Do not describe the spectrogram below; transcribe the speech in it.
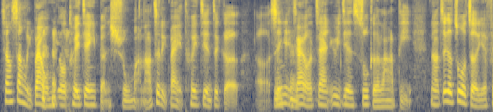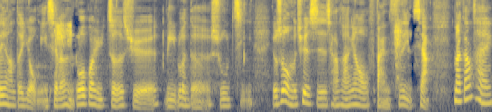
像上礼拜我们有推荐一本书嘛，然后这礼拜也推荐这个呃《深夜加油站遇见苏格拉底》。那这个作者也非常的有名，写了很多关于哲学理论的书籍。有时候我们确实常常要反思一下。那刚才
